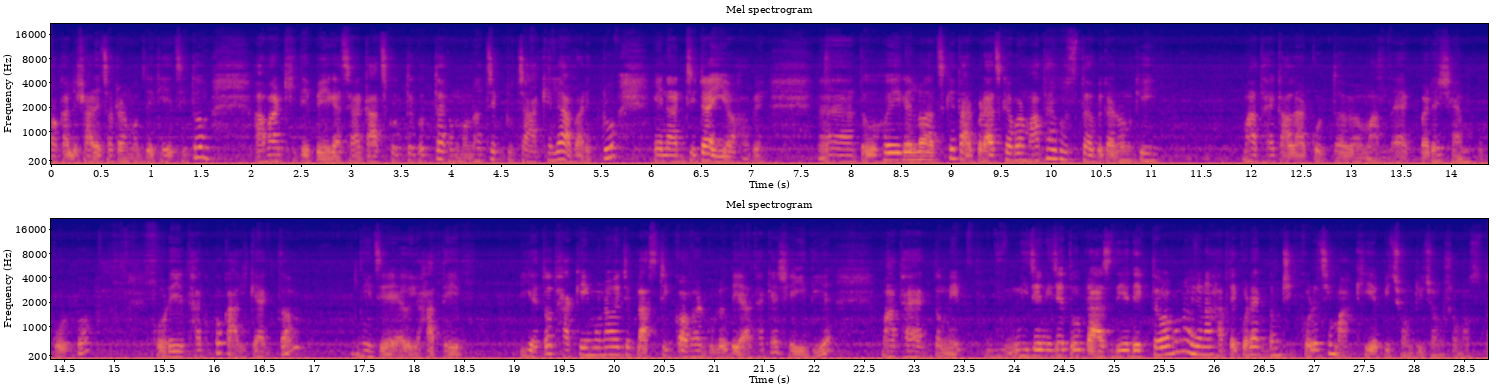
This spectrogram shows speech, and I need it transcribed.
সকালে সাড়ে ছটার মধ্যে খেয়েছি তো। আবার খিদে পেয়ে গেছে। আর কাজ করতে করতে এখন মনে হচ্ছে একটু চা খেলে আবার একটু এনার্জিটা ইয়ে হবে। তো হয়ে গেল আজকে। তারপরে আজকে আবার মাথায় ঘষতে হবে। কারণ কি? মাথায় কালার করতে হবে। মাথায় একবারে শ্যাম্পু করব। করে থাকব কালকে একদম। নিজে ওই হাতে ইয়ে তো থাকেই মনে হয় যে প্লাস্টিক কভারগুলো দেয়া থাকে সেই দিয়ে। মাথায় একদম নিজে নিজে তো ব্রাশ দিয়ে দেখতে পাবো না, ওই জন্য হাতে করে একদম ঠিক করেছি, মাখিয়ে পিছন টিছন সমস্ত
